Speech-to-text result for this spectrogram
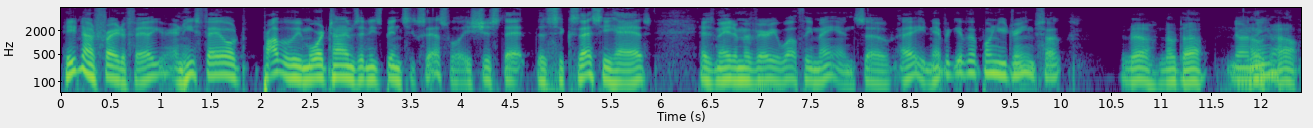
he's not afraid of failure, and he's failed probably more times than he's been successful. It's just that the success he has has made him a very wealthy man. So hey, never give up on your dreams, folks. Yeah, no doubt. Know what I no mean? doubt.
